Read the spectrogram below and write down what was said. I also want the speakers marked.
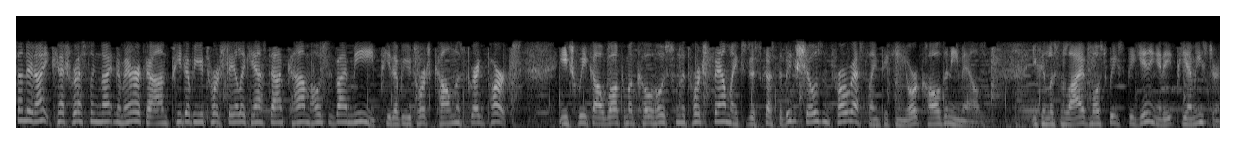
Speaker 1: Sunday night, catch Wrestling Night in America on PWTorchDailyCast.com, hosted by me, PW Torch columnist Greg Parks. Each week, I'll welcome a co host from the Torch family to discuss the big shows in pro wrestling, taking your calls and emails. You can listen live most weeks beginning at 8 p.m. Eastern.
